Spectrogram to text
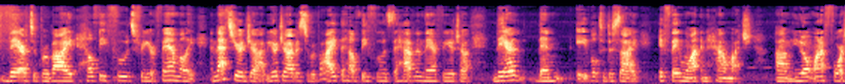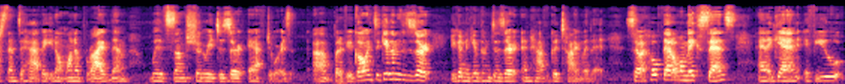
there to provide healthy foods for your family, and that's your job. Your job is to provide the healthy foods, to have them there for your child. They're then able to decide if they want and how much. Um, you don't want to force them to have it. You don't want to bribe them with some sugary dessert afterwards. Um, but if you're going to give them the dessert, you're going to give them dessert and have a good time with it. So I hope that all makes sense. And again, if you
